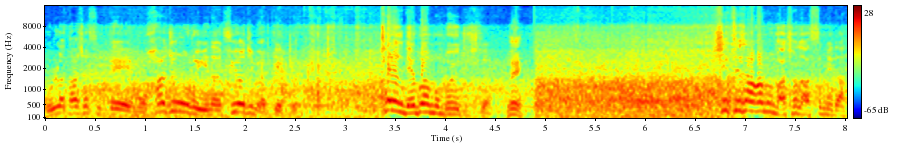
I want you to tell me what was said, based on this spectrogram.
올라타셨을 때 뭐 하중으로 인한 휘어짐이 없게끔 차량 내부 한번 보여주시죠 네. 시트 작업은 맞춰놨습니다.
